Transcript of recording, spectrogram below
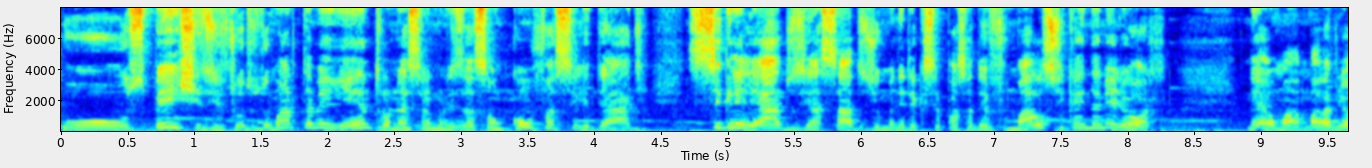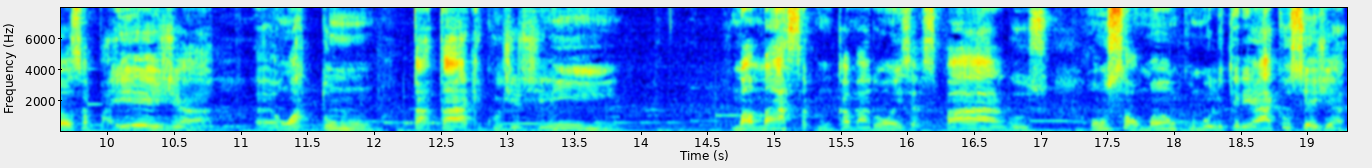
Os peixes e frutos do mar também entram nessa harmonização com facilidade. Se grelhados e assados de maneira que você possa defumá-los, fica ainda melhor. Né? Uma maravilhosa paeja, é, um atum tataki com gergelim, uma massa com camarões e aspargos, ou um salmão com molho teriyaki, ou seja,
